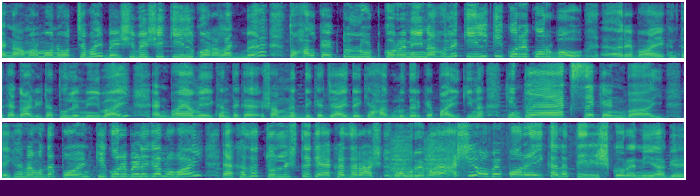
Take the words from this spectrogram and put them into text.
এন্ড আমার মনে হচ্ছে ভাই, বেশি বেশি কিল করা লাগবে। তো হালকা একটু লুট করে নিই, না হলে কিল কি করে করব? আরে ভাই, এখান থেকে গাড়িটা তুলে নিই ভাই। এন্ড ভাই, আমি এখান থেকে সামনের দিকে যাই, দেখি হাগলুদেরকে পাই কিনা। কিন্তু এক সেকেন্ড ভাই, এখানে আমাদের পয়েন্ট কি করে বেড়ে গেল ভাই? এক হাজার চল্লিশ থেকে এক হাজার আশি। ওরে ভাই, আশি হবে পরে, এখানে তিরিশ করে নিই আগে।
